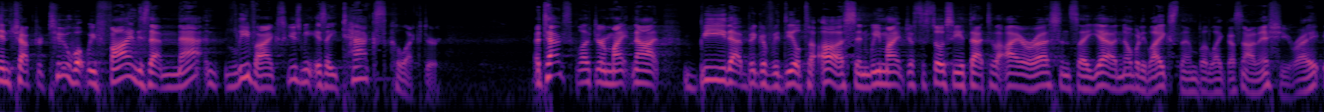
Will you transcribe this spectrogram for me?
in chapter 2, what we find is that Matt, Levi, excuse me, is a tax collector. A tax collector might not be that big of a deal to us, and we might just associate that to the IRS and say, yeah, nobody likes them, but like that's not an issue, right?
